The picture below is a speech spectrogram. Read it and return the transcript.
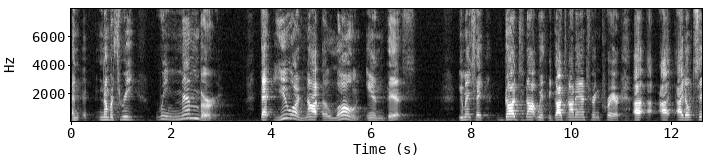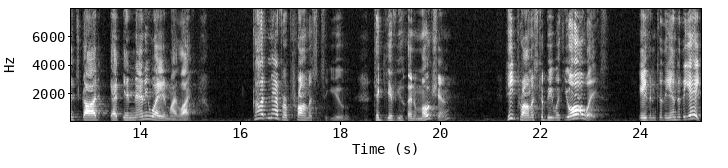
And uh, number three, remember that you are not alone in this. You may say, God's not with me. God's not answering prayer. Uh, I, I don't sense God at, in any way in my life. God never promised to you to give you an emotion. He promised to be with you always, even to the end of the age.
